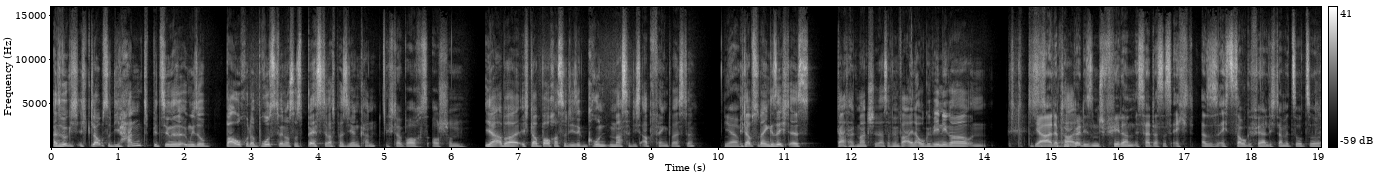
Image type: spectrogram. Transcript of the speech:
Also wirklich, ich glaube, so die Hand, beziehungsweise irgendwie so Bauch oder Brust wäre noch so das Beste, was passieren kann. Ich glaube, Bauch ist auch schon. Ja, aber ich glaube, Bauch hast du diese Grundmasse, die es abfängt, weißt du? Ja, Ich glaube, so dein Gesicht ist, da ist halt Matsche. Da ist auf jeden Fall ein Auge weniger und glaub, ja der. Punkt bei diesen Federn ist halt, das ist echt, also es ist echt saugefährlich, damit so zu, zu Und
